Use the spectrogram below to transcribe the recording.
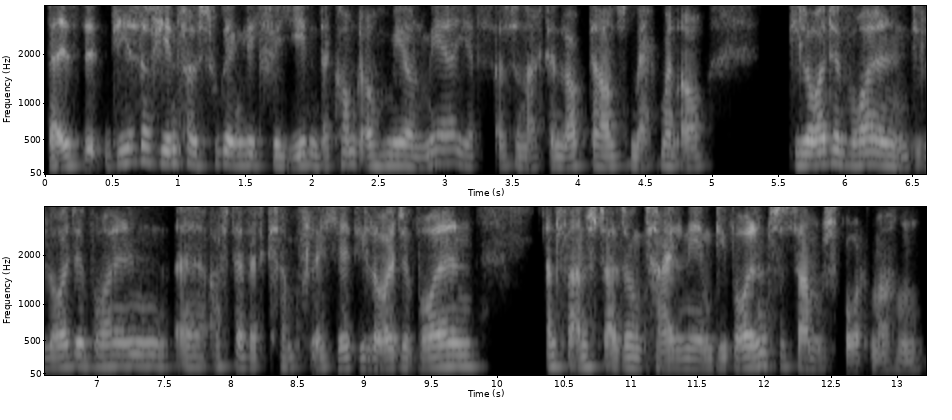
da ist, die ist auf jeden Fall zugänglich für jeden. Da kommt auch mehr und mehr jetzt. Also nach den Lockdowns merkt man auch, die Leute wollen, die Leute wollen äh, auf der Wettkampffläche, die Leute wollen an Veranstaltungen teilnehmen, die wollen zusammen Sport machen.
